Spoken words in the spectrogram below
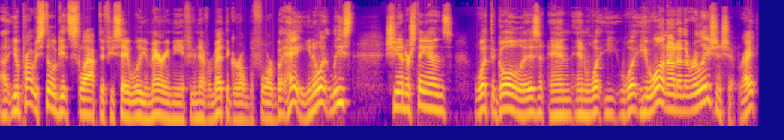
Uh, you'll probably still get slapped if you say, Will you marry me if you've never met the girl before? But hey, you know what? At least she understands what the goal is and and what you what you want out of the relationship, right?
